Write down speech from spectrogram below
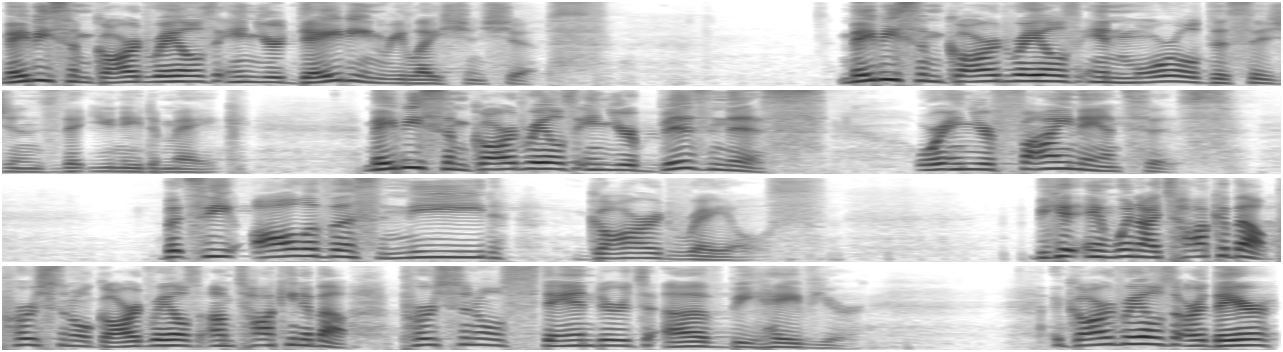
maybe some guardrails in your dating relationships, maybe some guardrails in moral decisions that you need to make, maybe some guardrails in your business or in your finances. But see, all of us need guardrails. Because, and when I talk about personal guardrails, I'm talking about personal standards of behavior. Guardrails are there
